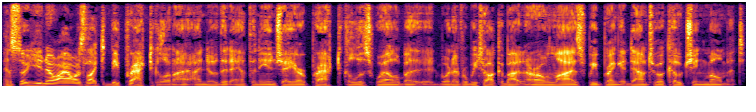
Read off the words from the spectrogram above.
And so, you know, I always like to be practical, and I, I, know that Anthony and Jay are practical as well, but whatever we talk about in our own lives, we bring it down to a coaching moment.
